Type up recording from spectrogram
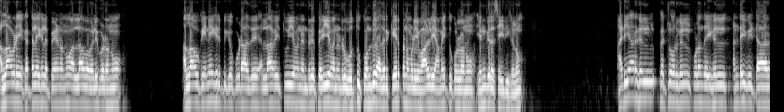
அல்லாஹ்வுடைய கட்டளைகளை பேணணும் அல்லாவை வழிபடணும் அல்லாவுக்கு இணைகரிப்பிக்க கூடாது அல்லாவை தூயவன் என்று பெரியவன் என்று ஒத்துக்கொண்டு அதற்கேற்ப நம்முடைய வாழ்வை அமைத்து கொள்ளணும் என்கிற செய்திகளும். அடியார்கள் பெற்றோர்கள் குழந்தைகள் அண்டை வீட்டார்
